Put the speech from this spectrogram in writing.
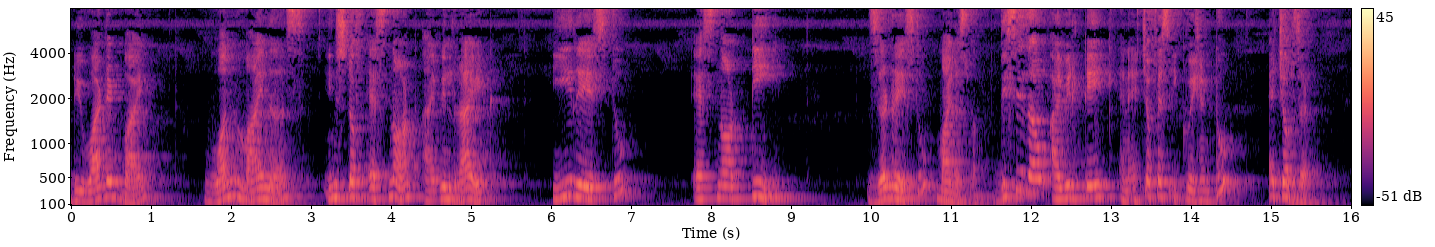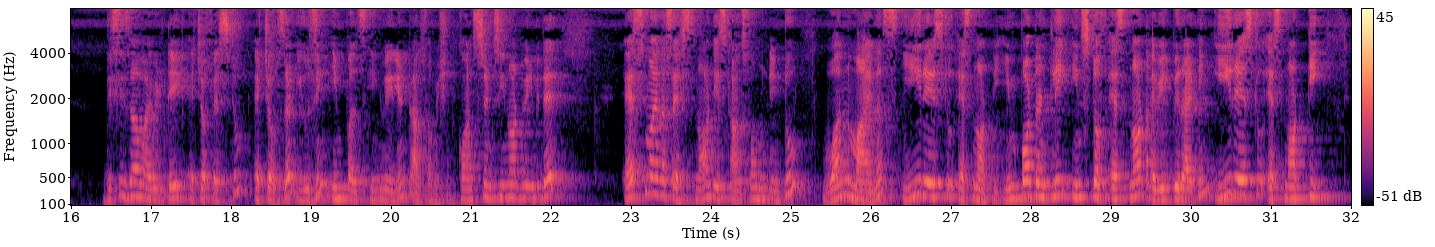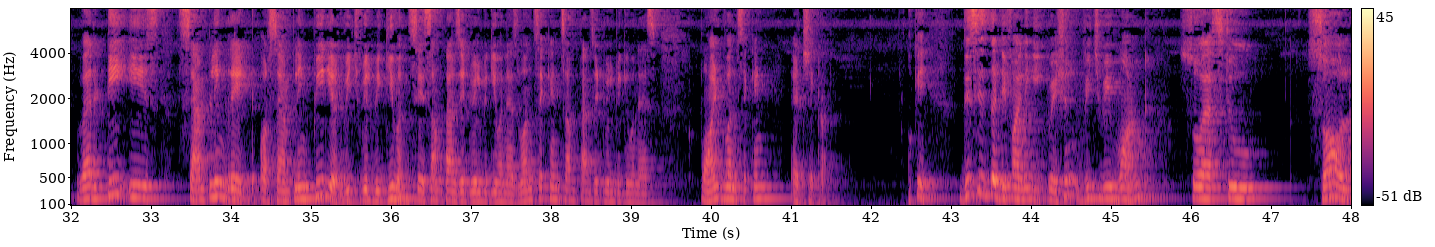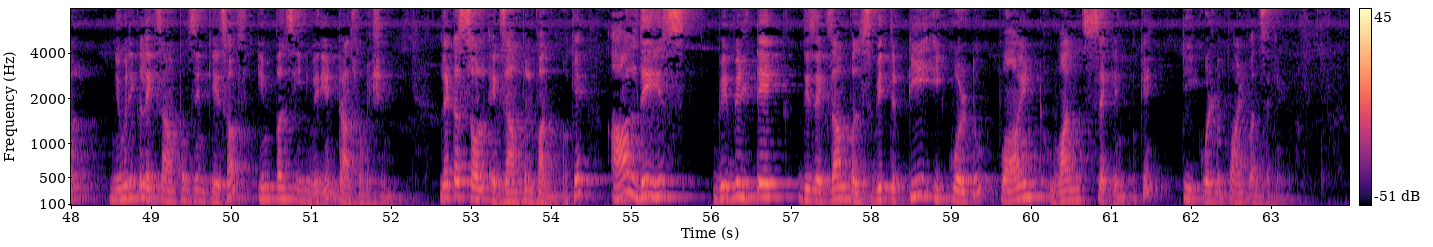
divided by 1 minus instead of S naught I will write e raised to s naught t z raised to minus 1. This is how I will take an h of s equation to h of z. This is how I will take h of s to h of z using impulse invariant transformation. Constant c naught will be there. s minus s naught is transformed into 1 minus e raised to s naught t. Importantly, instead of s naught, I will be writing e raised to s naught t where t is sampling rate or sampling period which will be given. Say sometimes it will be given as 1 second sometimes it will be given as 0.1 second etc okay? This is the defining equation which we want so as to solve numerical examples in case of impulse invariant transformation. Let us solve example 1 okay? All these we will take these examples with t equal to 0.1 second okay? T equal to 0.1 second.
